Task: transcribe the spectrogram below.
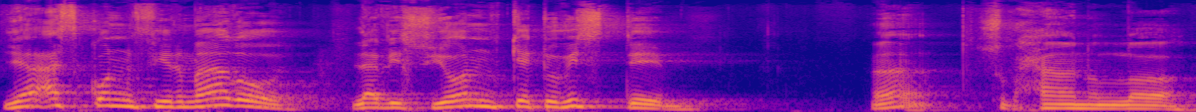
ya has confirmado la visión que tuviste. ¿Ah? Subhanallah,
